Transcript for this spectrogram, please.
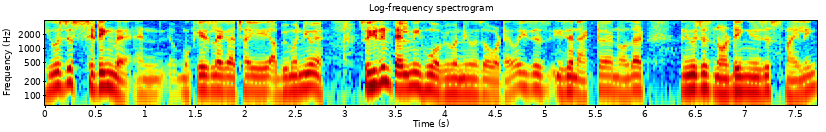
he was just sitting there and mukesh like acha ye abhimanyu hai so he didn't tell me who abhimanyu is or whatever he's just he's an actor and all that and he was just nodding he was just smiling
